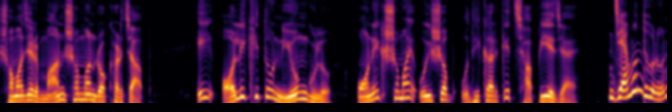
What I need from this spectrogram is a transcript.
সমাজের মান সম্মান রক্ষার চাপ। এই অলিখিত নিয়মগুলো অনেক সময় ওইসব অধিকারকে ছাপিয়ে যায়। যেমন ধরুন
